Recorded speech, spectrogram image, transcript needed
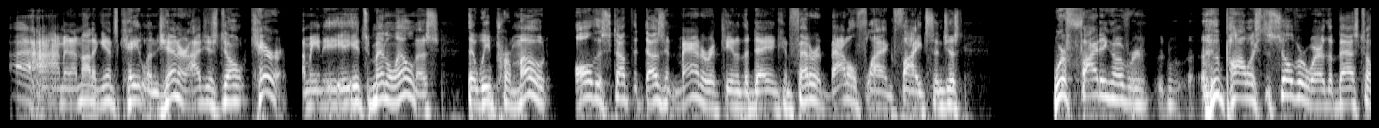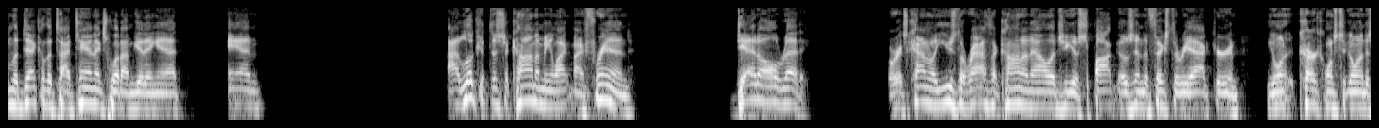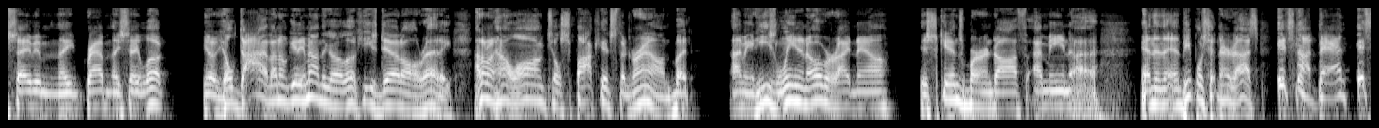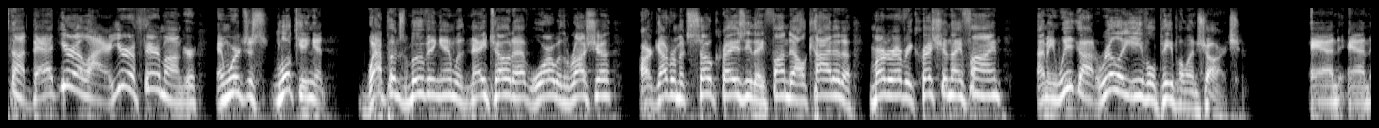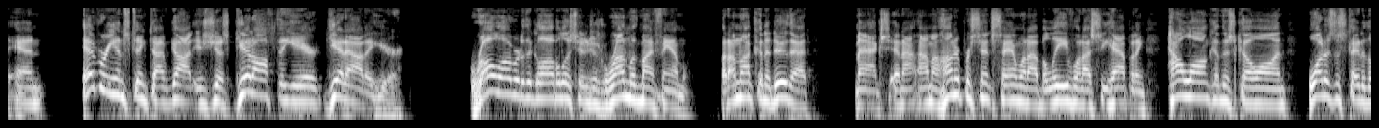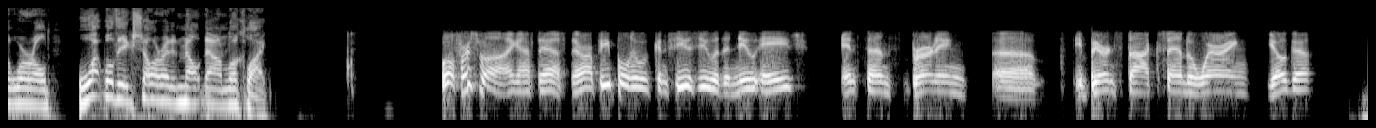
I, mean, I'm not against Caitlyn Jenner. I just don't care. I mean, it's mental illness that we promote all this stuff that doesn't matter at the end of the day and Confederate battle flag fights and just we're fighting over who polished the silverware the best on the deck of the Titanic's what I'm getting at. And I look at this economy like my friend, dead already. Or it's kind of like use the Wrath of Khan analogy of Spock goes in to fix the reactor and you want, Kirk wants to go in to save him and they grab him they say, look, you know, he'll die if I don't get him out. And they go, look, he's dead already. I don't know how long till Spock hits the ground, but – I mean, he's leaning over right now. His skin's burned off. I mean, uh, and then and people sitting there to us, it's not bad. It's not bad. You're a liar. You're a fearmonger. And we're just looking at weapons moving in with NATO to have war with Russia. Our government's so crazy they fund al-Qaeda to murder every Christian they find. I mean, we got really evil people in charge. And, and, and every instinct I've got is just get off the air, get out of here. Roll over to the globalists and just run with my family. But I'm not going to do that Max, and I, am 100% saying what I believe, what I see happening. How long can this go on? What is the state of the world? What will the accelerated meltdown look like? Well, first of all, I have to ask, there are people who confuse you with a new age, incense burning, uh, Birkenstock sandal wearing, yoga,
